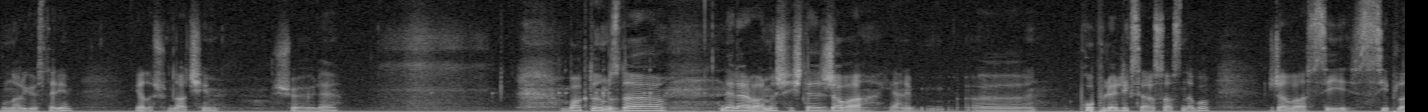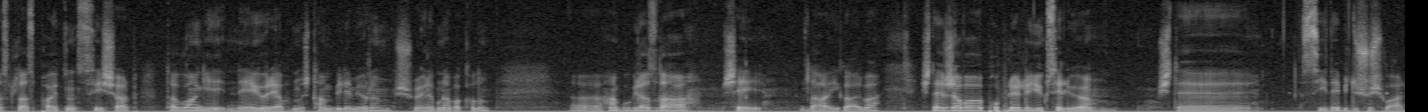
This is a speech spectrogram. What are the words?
bunları göstereyim. Ya da şunu da açayım. Şöyle. Baktığımızda neler varmış? İşte Java yani e, popülerlik sırası aslında bu. Java, C, C++, Python, C Sharp. Tabi hangi neye göre yapılmış tam bilemiyorum. Şöyle buna bakalım. E, ha bu biraz daha şey daha iyi galiba. İşte Java popülerliği yükseliyor. İşte C'de bir düşüş var.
